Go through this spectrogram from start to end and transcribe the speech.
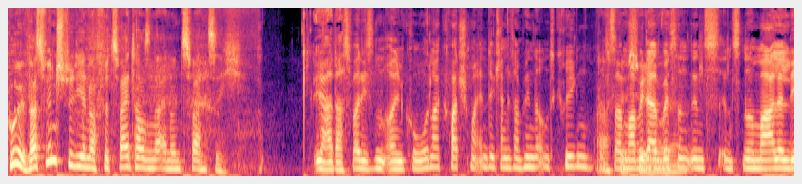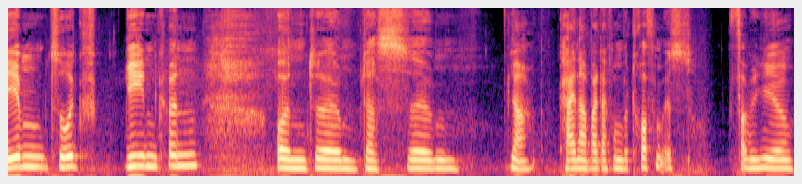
Cool, was wünschst du dir noch für 2021? Ja, das war diesen ollen Corona-Quatsch mal endlich langsam hinter uns kriegen. Ah, Dass das wir mal wieder ein schön, bisschen ins, ins normale Leben zurückgehen können. Und ähm, dass ähm, ja, keiner weiter davon betroffen ist. Familie,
